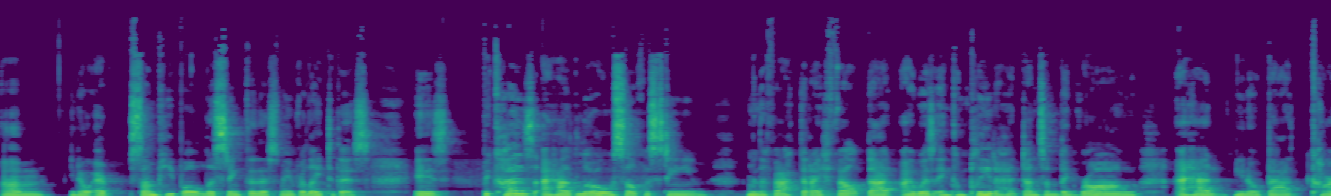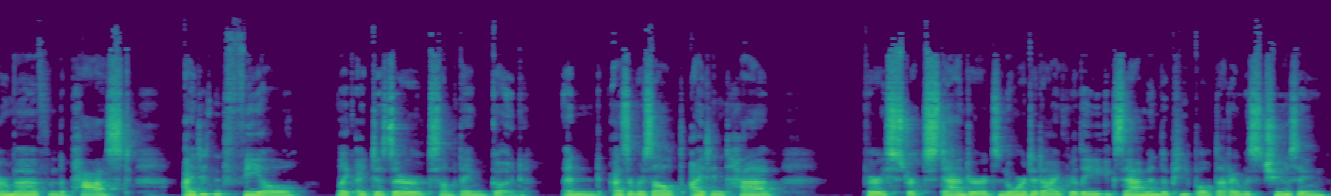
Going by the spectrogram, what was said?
um, you know, some people listening to this may relate to this, is because I had low self esteem from the fact that I felt that I was incomplete, I had done something wrong, I had, you know, bad karma from the past, I didn't feel like I deserved something good. And as a result, I didn't have very strict standards, nor did I really examine the people that I was choosing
